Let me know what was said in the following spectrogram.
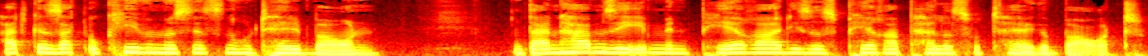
hat gesagt, okay, wir müssen jetzt ein Hotel bauen. Und dann haben sie eben in Pera dieses Pera Palace Hotel gebaut.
